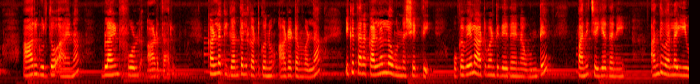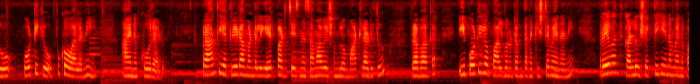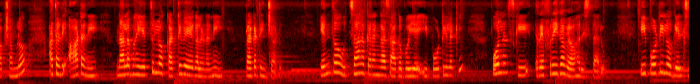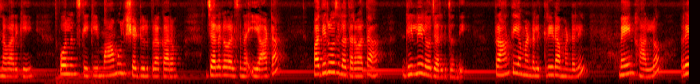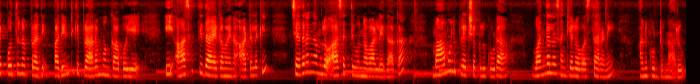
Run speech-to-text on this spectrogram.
ఆరుగురితో ఆయన బ్లైండ్ ఫోల్డ్ ఆడతారు. కళ్ళకి గంతలు కట్టుకొని ఆడటం వల్ల ఇక తన కళ్ళల్లో ఉన్న శక్తి ఒకవేళ అటువంటిది ఏదైనా ఉంటే పని చెయ్యదని అందువల్ల ఈ ఓ- పోటీకి ఒప్పుకోవాలని ఆయన కోరాడు. ప్రాంతీయ క్రీడా మండలి ఏర్పాటు చేసిన సమావేశంలో మాట్లాడుతూ ప్రభాకర్ ఈ పోటీలో పాల్గొనటం తనకిష్టమేనని రేవంత్ కళ్ళు శక్తిహీనమైన పక్షంలో అతడి ఆటని నలభై ఎత్తుల్లో కట్టివేయగలనని ప్రకటించాడు. ఎంతో ఉత్సాహకరంగా సాగబోయే ఈ పోటీలకి పోలన్స్కి రెఫరీగా వ్యవహరిస్తారు. ఈ పోటీలో గెలిచిన వారికి పోలన్స్కీకి మామూలు షెడ్యూల్ ప్రకారం జరగవలసిన ఈ ఆట పది రోజుల తర్వాత ఢిల్లీలో జరుగుతుంది. ప్రాంతీయ మండలి క్రీడా మండలి మెయిన్ హాల్లో రేపొద్దున ప్రది పదింటికి ప్రారంభం కాబోయే ఈ ఆసక్తిదాయకమైన ఆటలకి చదరంగంలో ఆసక్తి ఉన్న వాళ్ళేగాక మామూలు ప్రేక్షకులు కూడా వందల సంఖ్యలో వస్తారని అనుకుంటున్నారు.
